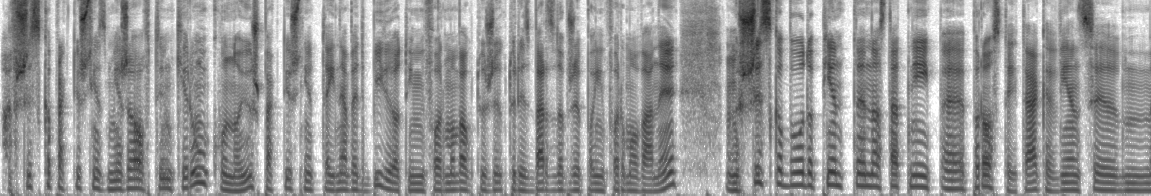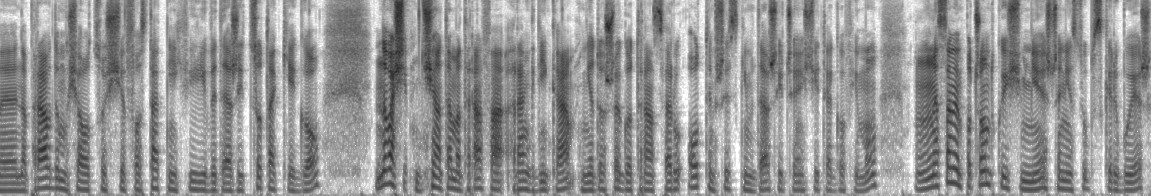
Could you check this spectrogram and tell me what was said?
a wszystko praktycznie zmierzało w tym kierunku. No już praktycznie tutaj nawet Bill o tym informował, który, który jest bardzo dobrze poinformowany. Wszystko było dopięte na ostatniej e, prostej, tak? Więc naprawdę musiało coś się w ostatniej chwili wydarzyć. Co takiego? No właśnie, dzisiaj na temat Ralfa Rangnika, niedoszłego transferu, o tym wszystkim w dalszej części tego filmu. Na samym początku, jeśli mnie jeszcze nie subskrybujesz,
